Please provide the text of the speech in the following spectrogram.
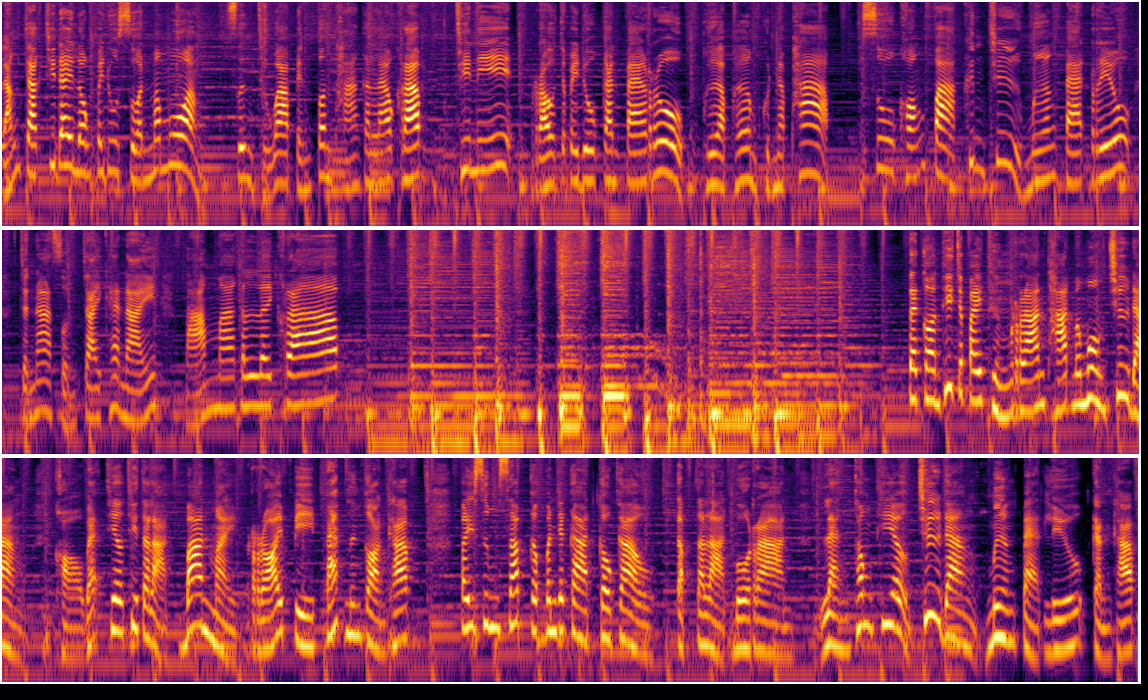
หลังจากที่ได้ลงไปดูสวนมะม่วง ซึ่งถือว่าเป็นต้นทางกันแล้วครับ ทีนี้เราจะไปดูการแปรรูปเพื่อเพิ่มคุณภาพ สู่ของฝากขึ้นชื่อเมืองแปดริ้ว จะน่าสนใจแค่ไหน ตามมากันเลยครับ แต่ก่อนที่จะไปถึงร้านทาร์ตมะม่วงชื่อดัง ขอแวะเที่ยวที่ตลาดบ้านใหม่ร้อยปีแป๊บหนึ่งก่อนครับ ไปซึมซับกับบรรยากาศเก่าๆ กับตลาดโบราณ แหล่งท่องเที่ยวชื่อดังเมืองแปดลิ้วกันครับ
